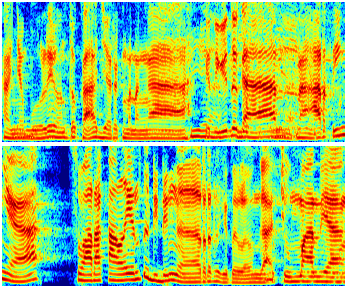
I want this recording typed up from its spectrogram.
hanya boleh untuk KA jarak menengah, Iya, gitu-gitu iya, kan. iya, nah artinya suara kalian tuh didengar gitu loh, nggak cuman yang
